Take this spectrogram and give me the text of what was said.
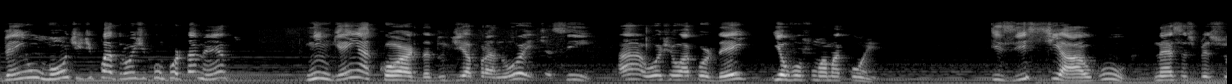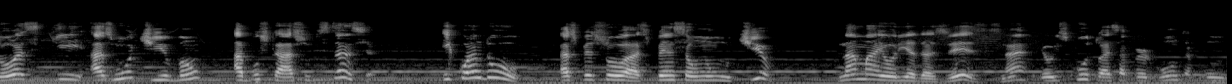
vem um monte de padrões de comportamento. Ninguém acorda do dia para noite assim, ah, hoje eu acordei e eu vou fumar maconha. Existe algo nessas pessoas que as motivam a buscar a substância. E quando as pessoas pensam no motivo, na maioria das vezes, né, eu escuto essa pergunta com,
